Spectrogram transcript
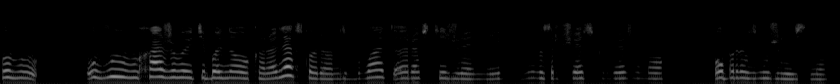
Вы, вы выхаживаете больного короля, вскоре он забывает о растяжении и возвращается к прежнему образу жизни.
